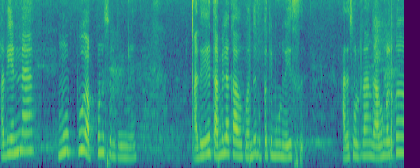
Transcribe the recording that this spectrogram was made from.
அது என்ன? மூப்பு அப்புன்னு சொல்கிறீங்க அது தமிழக்காவுக்கு வந்து முப்பத்தி மூணு வயசு. அதை சொல்கிறாங்க அவங்களுக்கும்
